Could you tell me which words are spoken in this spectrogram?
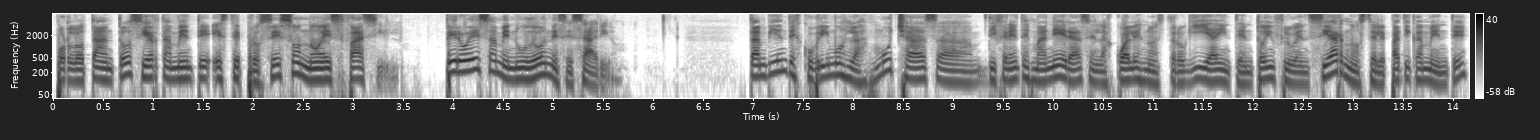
Por lo tanto, ciertamente este proceso no es fácil, pero es a menudo necesario. También descubrimos las muchas ah, diferentes maneras en las cuales nuestro guía intentó influenciarnos telepáticamente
